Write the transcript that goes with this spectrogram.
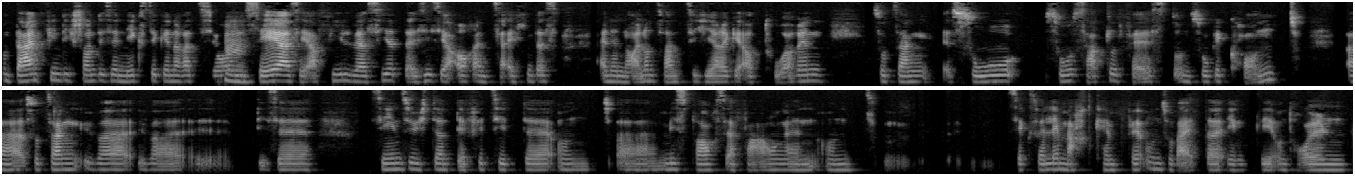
Und da empfinde ich schon diese nächste Generation mhm. sehr, sehr viel versierter. Es ist ja auch ein Zeichen, dass eine 29-jährige Autorin sozusagen so, so sattelfest und so gekonnt äh, sozusagen über, über äh, diese Sehnsüchte und Defizite und äh, Missbrauchserfahrungen und sexuelle Machtkämpfe und so weiter irgendwie und Rollen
